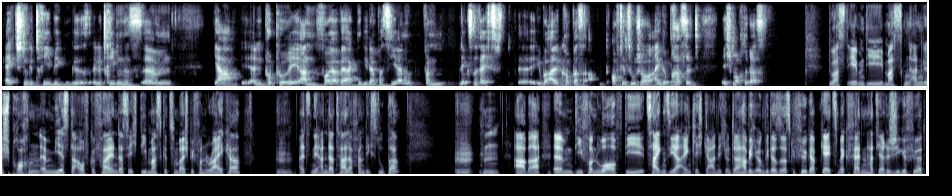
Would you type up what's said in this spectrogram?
actiongetriebenes, ähm, ja, ein Potpourri an Feuerwerken, die dann passieren. Von links und rechts, äh, überall kommt was auf den Zuschauer eingeprasselt ich mochte das. Du hast eben die Masken angesprochen. Äh, mir ist da aufgefallen, dass ich die Maske zum Beispiel von Riker als Neandertaler fand ich super. Aber ähm, die von Worf, die zeigen sie ja eigentlich gar nicht. Und da habe ich irgendwie da so das Gefühl gehabt, Gates McFadden hat ja Regie geführt,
